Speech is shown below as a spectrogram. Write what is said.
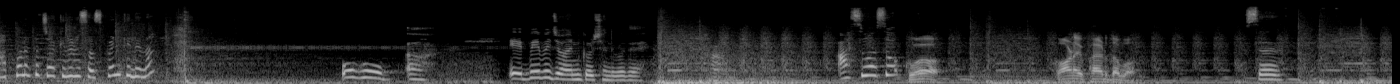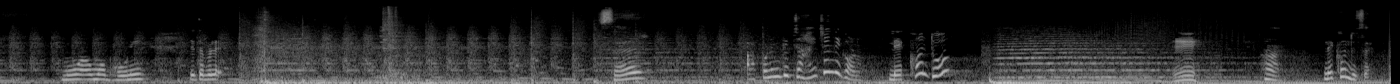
ଆପଣ ତ ଚାକିରିରୁ ସସ୍ପେଣ୍ଡ ଥିଲେ ନା ଓହୋ ଏବେ ଏବେ ଜଏନ୍ କରିଛନ୍ତି ବୋଧେ ହଁ ଆସୁ ଆସୁ କୁହ କ'ଣ ଏଫଆଇଆର୍ ଦେବ ସାର୍ ମୁଁ ଆଉ ମୋ ଭଉଣୀ ଯେତେବେଳେ ସାର୍ ଆପଣ ଏମିତି ଚାହିଁଛନ୍ତି କ'ଣ ଲେଖନ୍ତୁ ହଁ ଲେଖନ୍ତୁ ସାର୍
